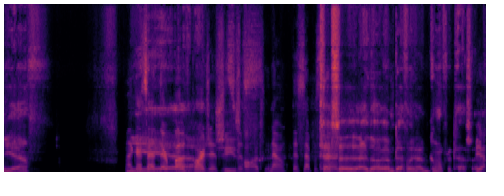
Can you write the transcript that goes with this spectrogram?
Yeah. Like I said, they're both gorgeous. She's just, hot. You know, this episode. Tessa, I, I'm definitely I'm going for Tessa. Yeah.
